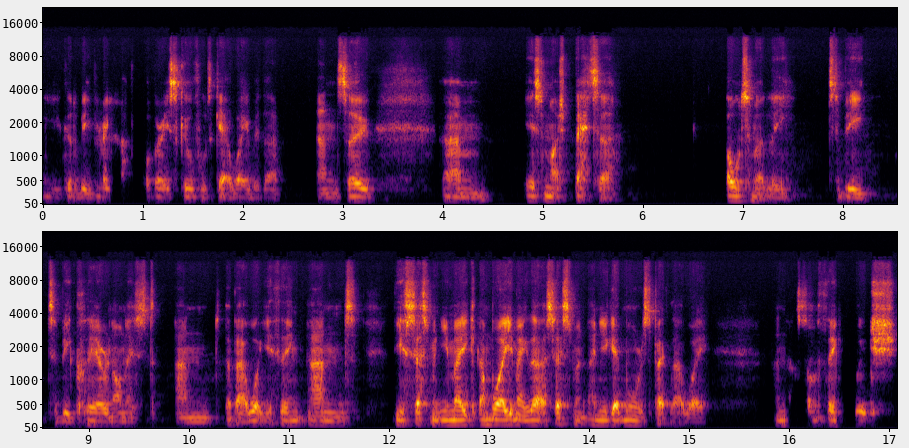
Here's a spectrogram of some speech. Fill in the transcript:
You've got to be very very skillful to get away with that. And so um, it's much better ultimately to be to be clear and honest and about what you think and the assessment you make and why you make that assessment, and you get more respect that way. And that's something which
